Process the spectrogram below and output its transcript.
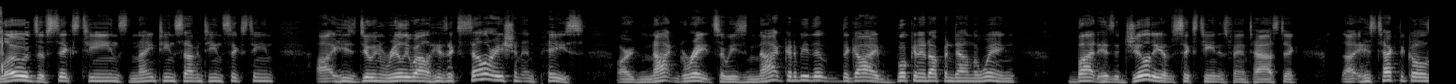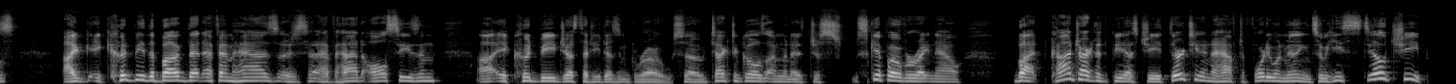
Loads of 16s, 19, 17, 16. Uh, he's doing really well. His acceleration and pace are not great, so he's not going to be the, the guy booking it up and down the wing. But his agility of 16 is fantastic. Uh, his technicals I it could be the bug that FM has have had all season. Uh, it could be just that he doesn't grow. So technicals, I'm gonna just skip over right now. But contracted to PSG, 13 and a half to 41 million. So he's still cheap.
